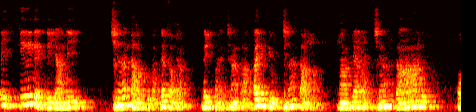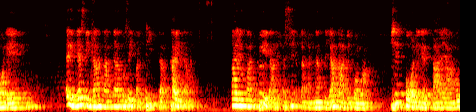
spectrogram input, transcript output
အဲ့ကင်းတဲ့နေရာလေးချမ်းသာကိုသာမြတ်စွာဘုရားနိဗ္ဗာန်ချမ်းသာအဲ့ဒီလိုချမ်းသာမှာငါပြကချမ်းသာလို့ဟောတယ် အဲ့ဒီမျက်စိနာနာများကိုစိတ်မှာထိတာခိုက်တာအာယုံမှာတွေ့တာလေအစင်အတန်အနန္တရတာဒီပေါ်မှာဖြစ်ပေါ်နေတဲ့ตาယာမှု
